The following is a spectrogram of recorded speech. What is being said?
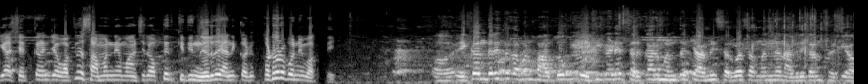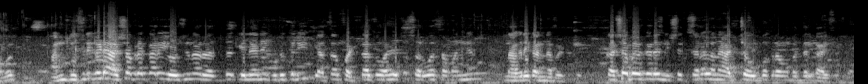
या शेतकऱ्यांच्या बाबतीत सामान्य माणसाच्या बाबतीत किती निर्दय आणि कठोरपणे वागते. एकंदरीतच आपण पाहतो की एकीकडे सरकार म्हणतं की आम्ही सर्वसामान्य नागरिकांसाठी आहोत आणि दुसरीकडे अशा प्रकारे योजना रद्द केल्याने कुठेतरी याचा फटका जो आहे तो सर्वसामान्य नागरिकांना भेटतो. कशा प्रकारे निषेध कराल आणि आजच्या उपक्रमाबद्दल काय सांगा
